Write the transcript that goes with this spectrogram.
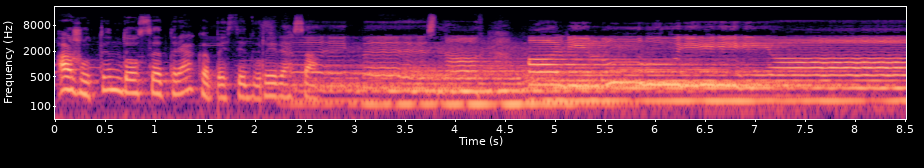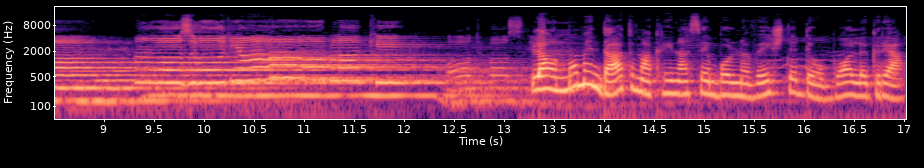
ajutând-o să treacă peste durerea sa. La un moment dat, Macrina se îmbolnăvește de o boală grea.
